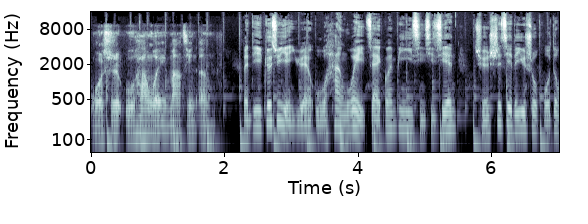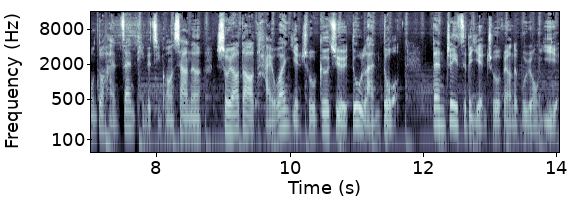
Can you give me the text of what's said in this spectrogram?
我是吴汉伟马金恩。本地歌剧演员吴汉卫在关闭疫情期间，全世界的艺术活动都喊暂停的情况下呢，受邀到台湾演出歌剧《杜兰朵》。但这一次的演出非常的不容易，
